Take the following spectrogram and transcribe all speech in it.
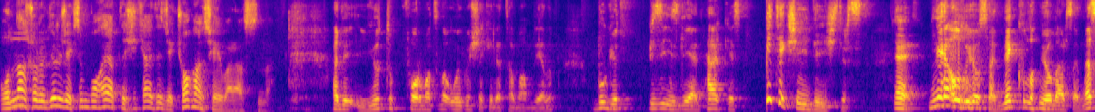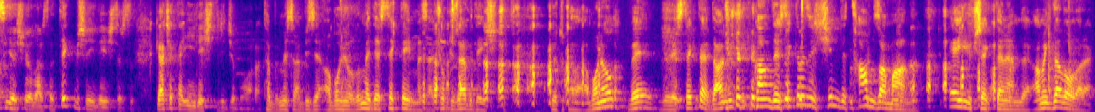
Ondan sonra göreceksin bu hayatta şikayet edecek çok az şey var aslında. Hadi YouTube formatına uygun şekilde tamamlayalım. Bugün bizi izleyen herkes bir tek şeyi değiştirsin. Evet. Ne oluyorsa, ne kullanıyorlarsa, nasıl yaşıyorlarsa tek bir şeyi değiştirsin. Gerçekten iyileştirici bu arada. Tabii mesela bize abone olun ve destekleyin mesela. Çok güzel bir değişiklik. Kanalına abone ol ve destekle. Daha önce YouTube kanalı desteklemediniz. Şimdi tam zamanı. En yüksek dönemde. Amigdala olarak.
